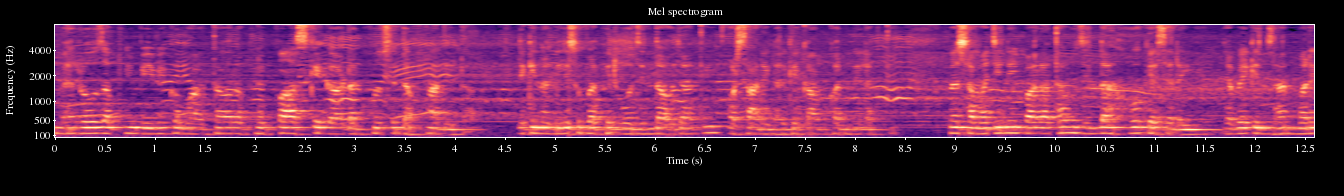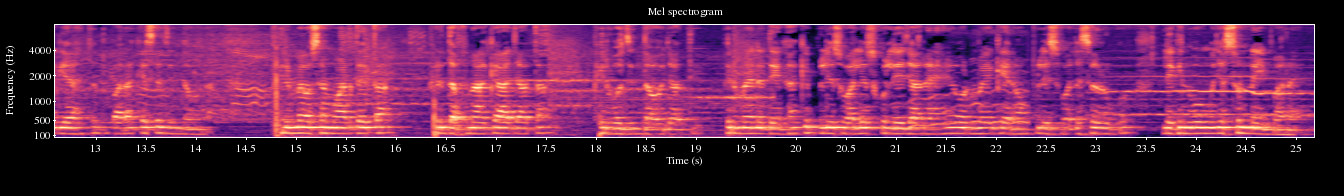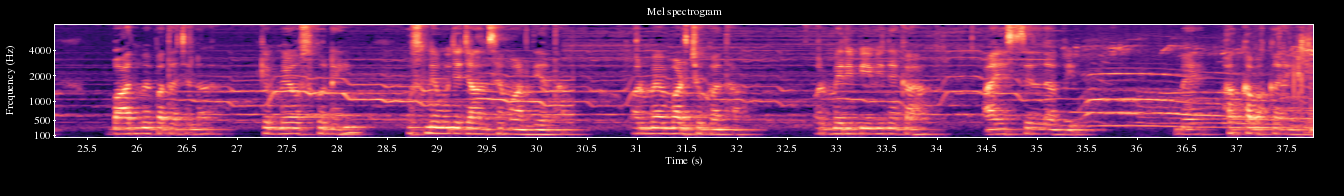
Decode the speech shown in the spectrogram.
मैं रोज़ अपनी बीवी को मारता और अपने पास के गार्डन को उसे दफना देता। लेकिन अगली सुबह फिर वो ज़िंदा हो जाती और सारे घर के काम करने लगती। मैं समझ ही नहीं पा रहा था वो ज़िंदा हो कैसे रही है। जब एक इंसान मर गया है तो दोबारा कैसे ज़िंदा हो रहा फिर मैं उसे मार देता, फिर दफना के आ जाता, फिर वो ज़िंदा हो जाती। फिर मैंने देखा कि पुलिस वाले उसको ले जा रहे हैं और मैं कह रहा हूँ, पुलिस वाले से रुको। लेकिन वो मुझे सुन नहीं पा रहा है। बाद में पता चला कि मैं उसको नहीं उसने मुझे जान से मार दिया था और मैं मर चुका था। और मेरी बीवी ने कहा आई स्टिल लव यू मैं हक्का बक्का रही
